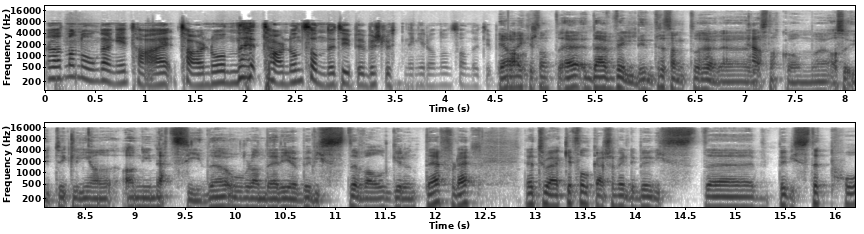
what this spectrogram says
men at man noen ganger tar, tar, noen, tar, noen, sånne typer beslutninger og noen sånne typer valg. Ja, ikke sant. Eh, det er veldig interessant å høre deg snakke om eh, altså, utvikling av, av, ny nettside og hvordan dere gjør bevisste valg rundt det. For det, det tror jeg ikke folk er så veldig bevisste, bevisste på.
